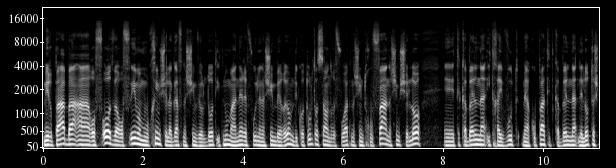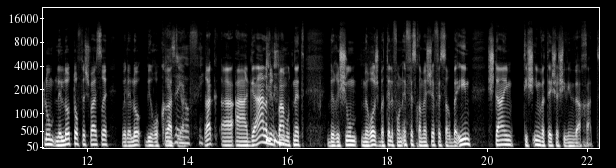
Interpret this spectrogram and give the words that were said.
מרפאה בה הרופאות והרופאים המומחים של אגף נשים ויולדות ייתנו מענה רפואי לנשים בהיריון, בדיקות אולטרסאונד, רפואת נשים דחופה, נשים שלא תקבלנה התחייבות מהקופה, תתקבלנה ללא תשלום, ללא טופס 17 וללא בירוקרטיה. איזה יופי. רק ההגעה למרפאה מותנית ברישום מראש בטלפון 05040 299 71.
